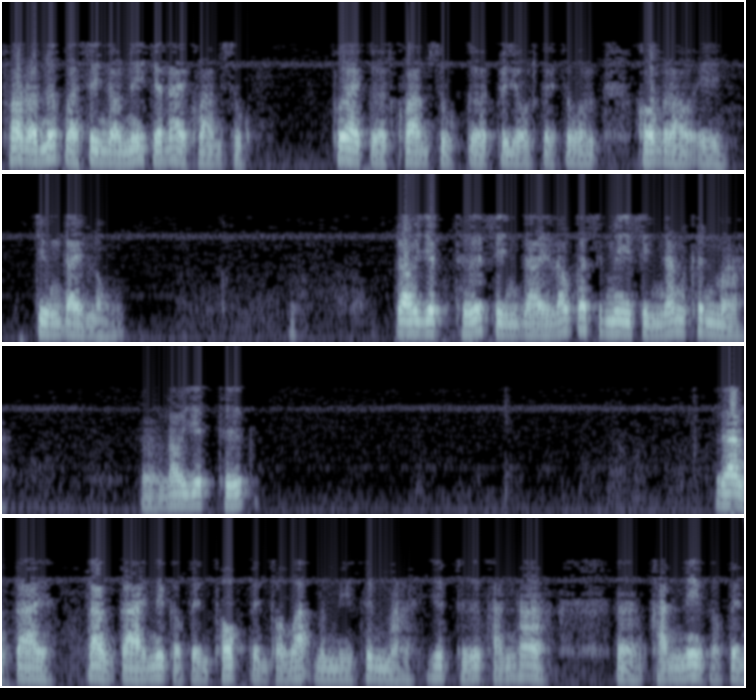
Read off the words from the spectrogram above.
เพราะเรานึกว่าสิ่งเหล่านี้จะได้ความสุข เพื่อให้เกิดความสุขเกิดประโยชน์แก่ตัวของเราเอง จึงได้หลง เรายึดถือสิ่งใดเราก็มีสิ่งนั้นขึ้นมา เรายึดถือร่างกาย ร่างกายนี่ก็เป็นภพเป็นภาวะมันมีขึ้นมา ยึดถือขันห้าขันนี่ก็เป็น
